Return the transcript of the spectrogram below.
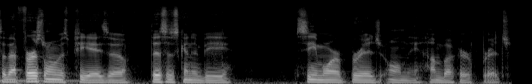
So that first one was piezo. This is going to be Seymour bridge only, humbucker bridge.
